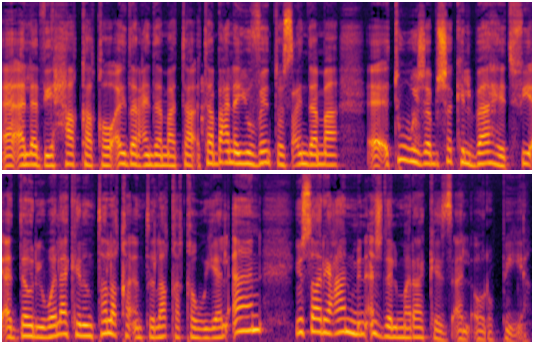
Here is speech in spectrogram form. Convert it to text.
آه الذي حققه أيضا عندما تابعنا يوفنتوس عندما آه توج بشكل باهت في الدوري ولكن انطلق انطلاقة قوية الآن يصارعان من أجل المراكز الأوروبية.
